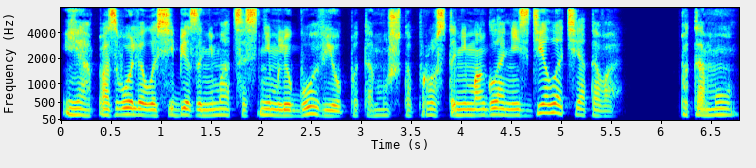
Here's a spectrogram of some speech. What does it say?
Я позволила себе заниматься с ним любовью, потому что просто не могла не сделать этого. Потому...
